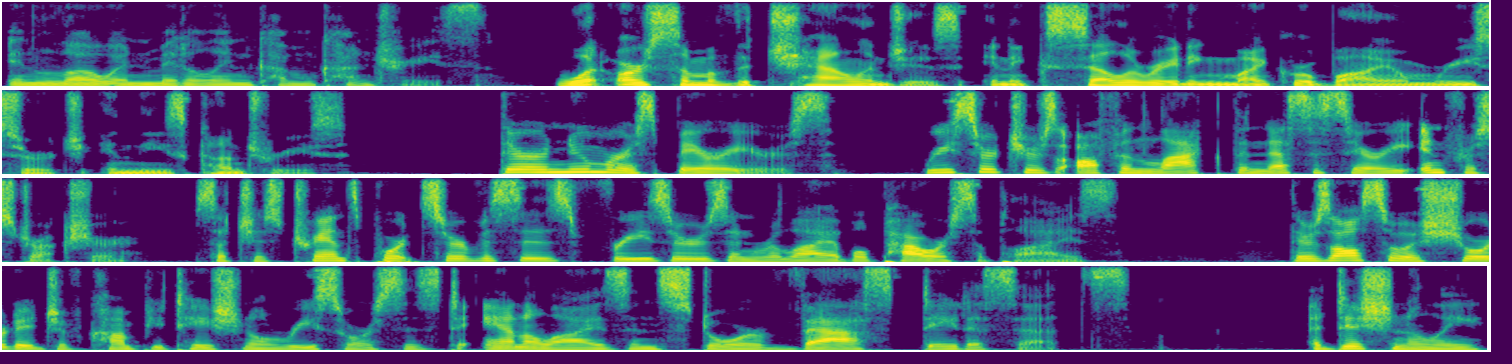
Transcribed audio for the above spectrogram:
in low and middle income countries. What are some of the challenges in accelerating microbiome research in these countries? There are numerous barriers. Researchers often lack the necessary infrastructure, such as transport services, freezers, and reliable power supplies. There's also a shortage of computational resources to analyze and store vast data sets. Additionally,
